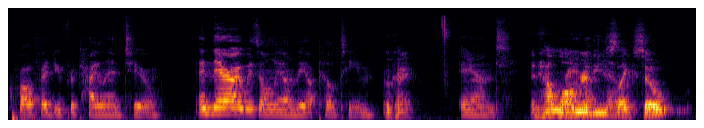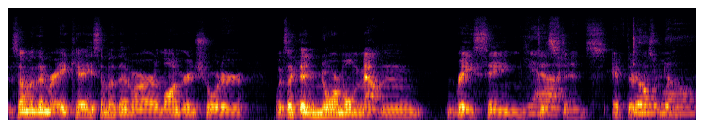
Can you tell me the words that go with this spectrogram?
qualified you for Thailand too. And there I was only on the uphill team, Okay. and And how long are these? uphill. Like, so some of them are AK, some of them are longer and shorter. What's like the Mm-hmm. normal mountain racing Yeah. distance if there is don't one? know.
